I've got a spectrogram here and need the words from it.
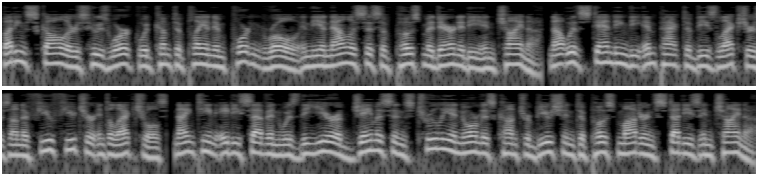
budding scholars whose work would come to play an important role in the analysis of postmodernity in China. Notwithstanding the impact of these lectures on a few future intellectuals, 1987 was the year of Jameson's truly enormous contribution to postmodern studies in China,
